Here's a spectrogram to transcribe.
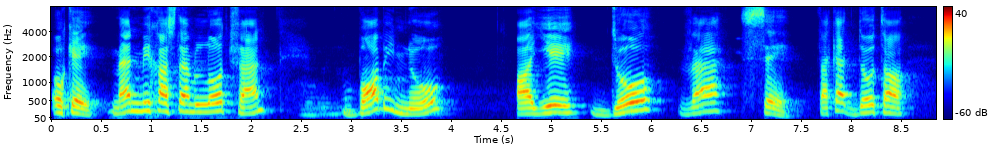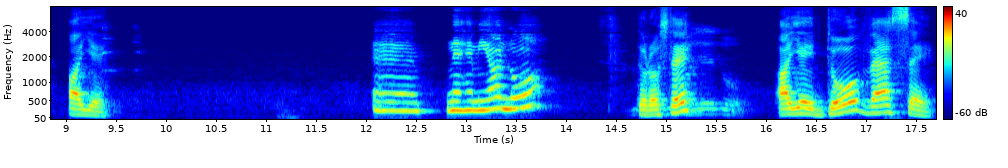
okay. من می‌خواستم لطفا بابی نو آیه دو و سه. فقط دو تا آیه. نهمیا نو. درسته؟ آیه دو و سه.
